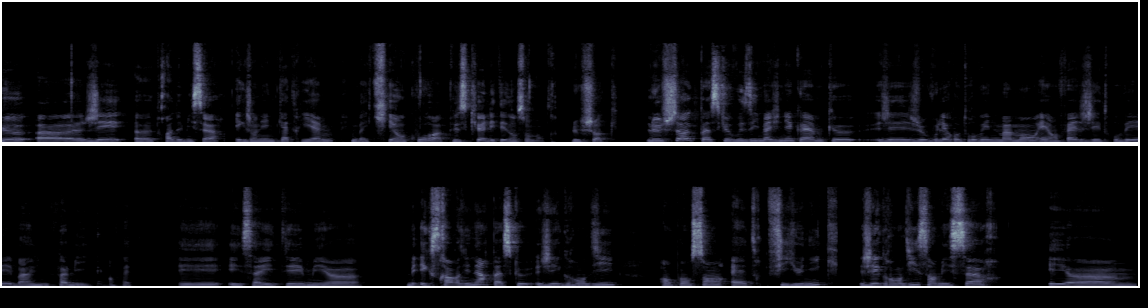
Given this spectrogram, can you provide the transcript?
que euh, j'ai euh, trois demi-sœurs et que j'en ai une quatrième bah, qui est en cours puisqu'elle était dans son ventre. Le choc. Le choc parce que vous imaginez quand même que je voulais retrouver une maman et en fait j'ai trouvé bah, une famille en fait. Et, ça a été mais mais extraordinaire parce que j'ai grandi en pensant être fille unique. J'ai grandi sans mes sœurs et euh,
